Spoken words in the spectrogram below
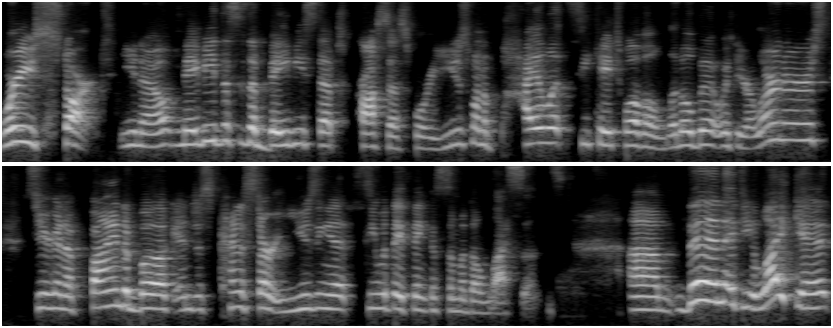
where you start, you know, maybe this is a baby steps process for you. You just want to pilot CK12 a little bit with your learners. So you're going to find a book and just kind of start using it, see what they think of some of the lessons. Um, then if you like it,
